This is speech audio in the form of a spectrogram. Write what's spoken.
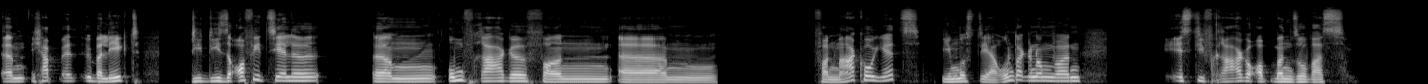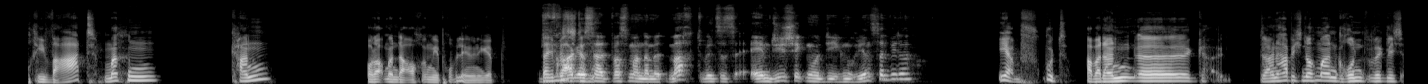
ähm, ich habe äh, überlegt, die, diese offizielle ähm, Umfrage von, ähm, von Marco jetzt, die musste ja runtergenommen werden, ist die Frage, ob man sowas privat machen kann oder ob man da auch irgendwie Probleme gibt. Die Frage ist halt, was man damit macht. Willst du es AMG schicken und die ignorieren es dann wieder? Ja, gut. Aber dann, äh, dann habe ich nochmal einen Grund, wirklich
